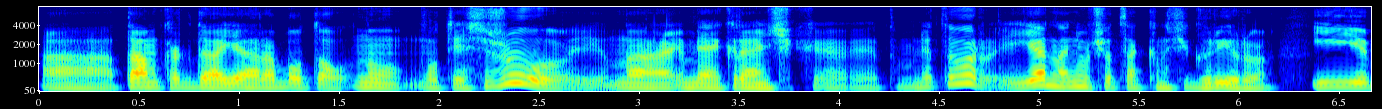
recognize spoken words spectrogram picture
А, там, когда я работал, ну, вот я сижу, на, у меня экранчик, э, это монитор, и я на нем что-то так конфигурирую. И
